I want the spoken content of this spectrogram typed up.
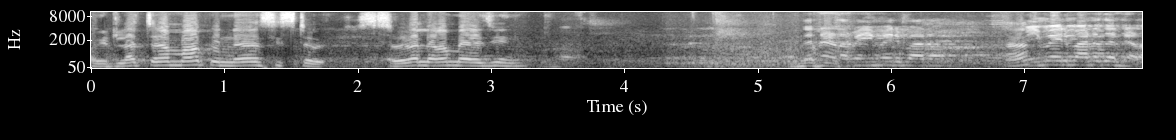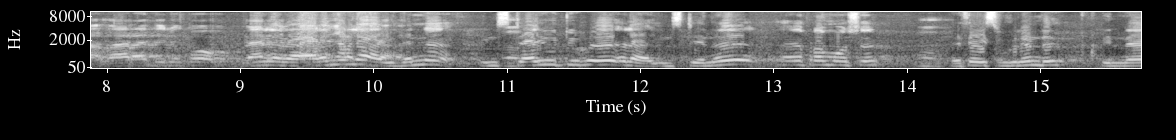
വീട്ടിലെ അച്ഛനമ്മ പിന്നെ സിസ്റ്റർ സിസ്റ്റർ കല്യാണം മാരേജ് കഴിഞ്ഞു. ഇതന്നെയാണോ മെയിൻ വരുമാനം വരുമാനം തന്നെയാണോ. വേറെ എന്തെങ്കിലും ഇതന്നെ ഇൻസ്റ്റ യൂട്യൂബ് അല്ല ഇൻസ്റ്റന്ന് പ്രൊമോഷൻ ഫേസ്ബുക്കിലുണ്ട്. പിന്നെ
